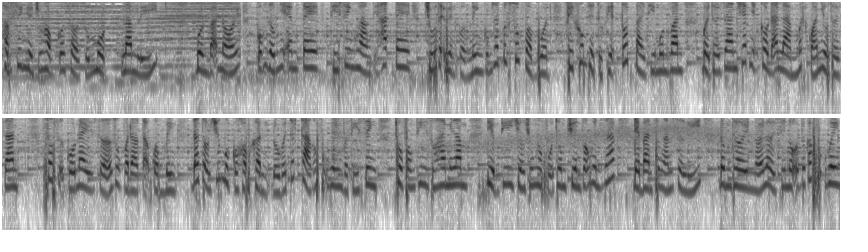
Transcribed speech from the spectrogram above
học sinh trường trung học cơ sở số 1, Lam Lý, Buồn bã nói, cũng giống như em T, thí sinh Hoàng Thị HT, chú tại huyện Quảng Ninh cũng rất bức xúc và buồn vì không thể thực hiện tốt bài thi môn văn bởi thời gian chép những câu đã làm mất quá nhiều thời gian. Sau sự cố này, Sở Giáo dục và Đào tạo Quảng Bình đã tổ chức một cuộc họp khẩn đối với tất cả các phụ huynh và thí sinh thuộc phòng thi số 25, điểm thi trường trung học phổ thông chuyên Võ Nguyên Giáp để bàn phương án xử lý, đồng thời nói lời xin lỗi với các phụ huynh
